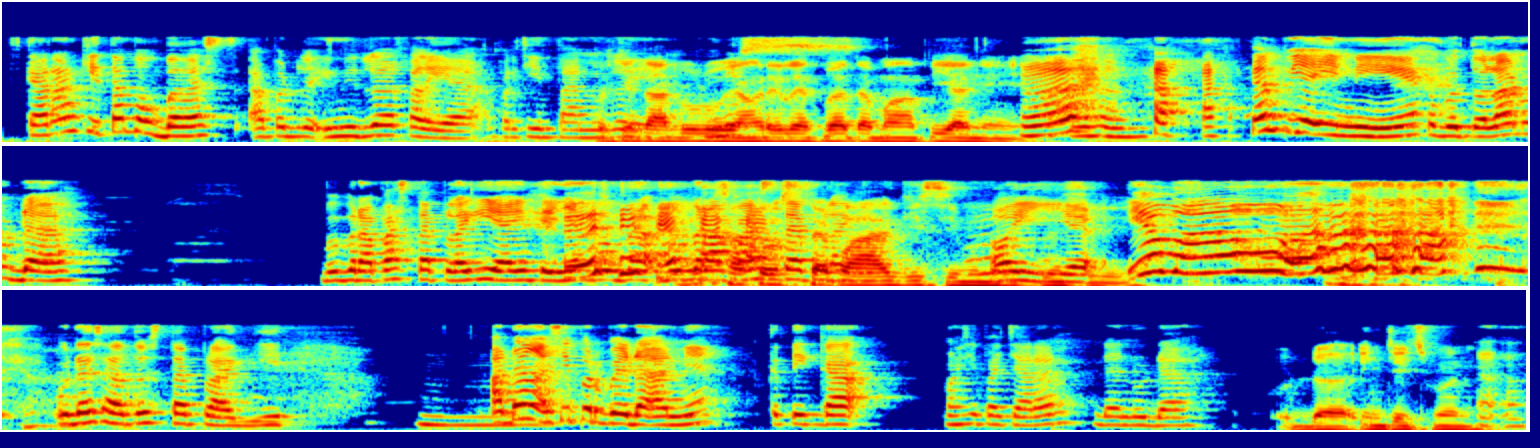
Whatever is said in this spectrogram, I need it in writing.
Sekarang kita mau bahas apa dulu? Ini dulu kali ya, percintaan dulu Percintaan ya. dulu yang relate banget sama Pia nih. kan Pia ini kebetulan udah beberapa step lagi ya intinya beberapa, beberapa Satu step, step, lagi. lagi sih menurut Oh iya, sih. iya mau. udah satu step lagi. Ada nggak sih perbedaannya ketika masih pacaran dan udah Udah engagement. uh-uh.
